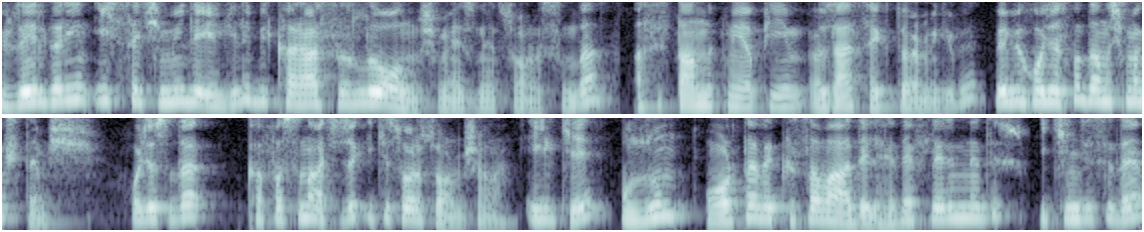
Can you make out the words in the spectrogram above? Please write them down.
Üzeyir iş seçimiyle ilgili bir kararsızlığı olmuş mezuniyet sonrasında. Asistanlık mı yapayım, özel sektör mü gibi. Ve bir hocasına danışmak istemiş. Hocası da kafasını açacak iki soru sormuş ona. İlki uzun, orta ve kısa vadeli hedeflerin nedir? İkincisi de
